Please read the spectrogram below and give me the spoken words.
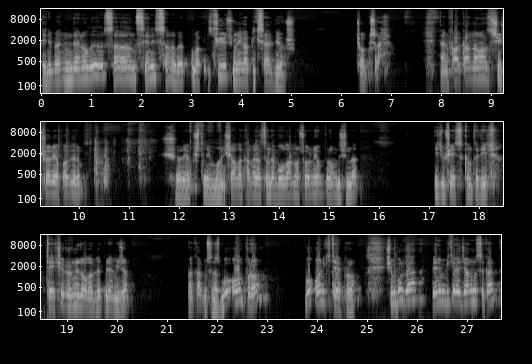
Beni benden alırsan seni sana bırak. Bak 200 megapiksel diyor. Çok güzel. Yani fark anlamanız için şöyle yapabilirim. Şöyle yapıştırayım bunu. İnşallah kamerasında buğulanma sorunu yoktur. Onun dışında hiçbir şey sıkıntı değil. Teşhir ürünü de olabilir. Bilemeyeceğim. Bakar mısınız? Bu 10 Pro. Bu 12T Pro. Şimdi burada benim bir kere canımı sıkan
